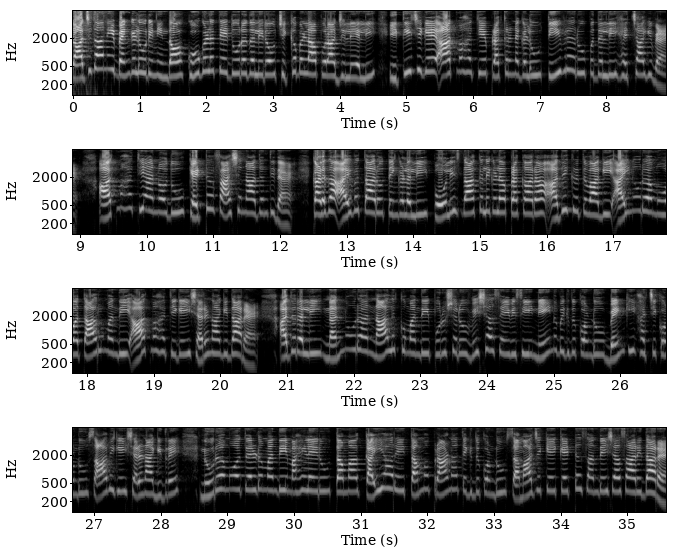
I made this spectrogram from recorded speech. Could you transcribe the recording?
ರಾಜಧಾನಿ ಬೆಂಗಳೂರಿನಿಂದ ಕೂಗಳತೆ ದೂರದಲ್ಲಿರೋ ಚಿಕ್ಕಬಳ್ಳಾಪುರ ಜಿಲ್ಲೆಯಲ್ಲಿ ಇತ್ತೀಚೆಗೆ ಆತ್ಮಹತ್ಯೆ ಪ್ರಕರಣಗಳು ತೀವ್ರ ರೂಪದಲ್ಲಿ ಹೆಚ್ಚಾಗಿವೆ. ಆತ್ಮಹತ್ಯೆ ಅನ್ನೋದು ಕೆಟ್ಟ ಫ್ಯಾಷನ್ ಆದಂತಿದೆ. ಕಳೆದ ಐವತ್ತಾರು ತಿಂಗಳಲ್ಲಿ ಪೊಲೀಸ್ ದಾಖಲೆಗಳ ಪ್ರಕಾರ ಅಧಿಕೃತವಾಗಿ ಐನೂರ ಮೂವತ್ತಾರು ಮಂದಿ ಆತ್ಮಹತ್ಯೆಗೆ ಶರಣಾಗಿದ್ದಾರೆ. ಅದರಲ್ಲಿ ನನ್ನೂರ ನಾಲ್ಕು ಮಂದಿ ಪುರುಷರು ವಿಷ ಸೇವಿಸಿ ನೇಣು ಬಿಗಿದುಕೊಂಡು ಬೆಂಕಿ ಹಚ್ಚಿಕೊಂಡು ಸಾವಿಗೆ ಶರಣಾಗಿದ್ರೆ ನೂರ ಮೂವತ್ತೆರಡು ಮಂದಿ ಮಹಿಳೆಯರು ತಮ್ಮ ಕೈಯಾರೆ ತಮ್ಮ ಪ್ರಾಣ ತೆಗೆದುಕೊಂಡು ಸಮಾಜಕ್ಕೆ ಕೆಟ್ಟ ಸಂದೇಶ ಸಾರಿದ್ದಾರೆ.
